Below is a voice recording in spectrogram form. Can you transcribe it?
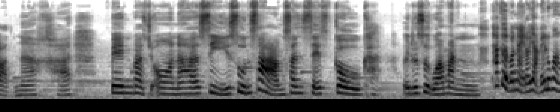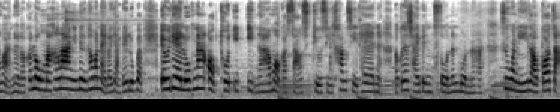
Brush นะคะ เป็นบัตรออนนะคะ สี 03 Sunset Gold ค่ะ เอยรู้สึกว่ามัน ถ้าเกิดวันไหนเราอยากได้ลุคหวานๆหน่อยเราก็ลงมาข้างล่างนิดนึง ถ้าวันไหนเราอยากได้ลุคแบบ everyday ลุคหน้าออกโทนอิดๆนะคะเหมาะกับสาวผิวสีคล้ำสีแทนเนี่ยเราก็จะใช้เป็นโซนด้านบนนะคะ ซึ่งวันนี้เราก็จะ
